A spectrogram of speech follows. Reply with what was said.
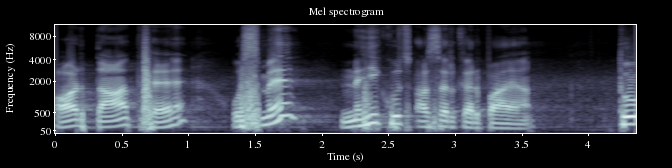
और दांत है, उसमें नहीं कुछ असर कर पाया। तो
